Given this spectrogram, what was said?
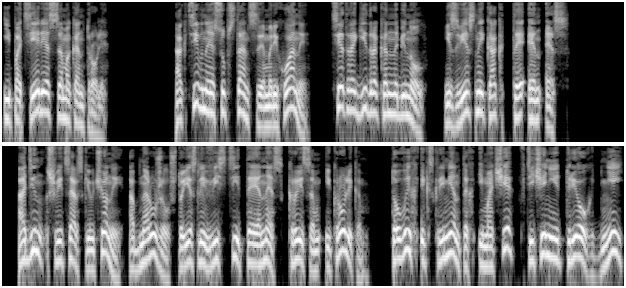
и потеря самоконтроля. Активная субстанция марихуаны – тетрагидроканнабинол, известный как ТНС. Один швейцарский ученый обнаружил, что если ввести ТНС крысам и кроликам, то в их экскрементах и моче в течение трех дней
